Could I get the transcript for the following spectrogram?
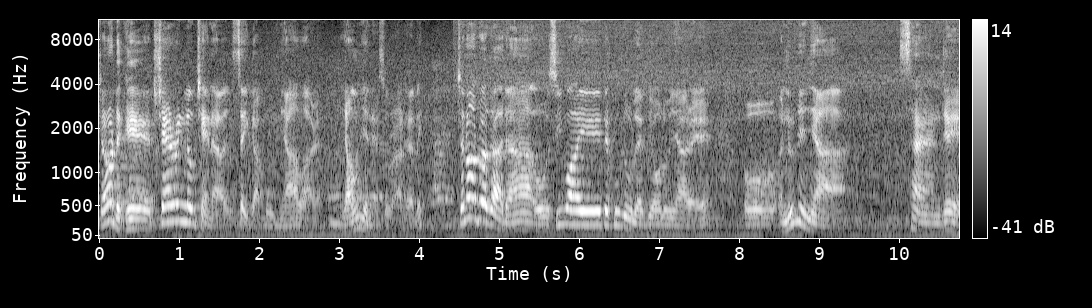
ကျွန်တော်တကယ် sharing လုပ်ချင်တာစိတ်ကပုံများပါတယ်ရောင်းကျင်တယ်ဆိုတာတည်းလေကျွန်တော်အတွက်ကဒါဟိုစီးပွားရေးတစ်ခုလို့လည်းပြောလို့ရတယ်ဟိုအမှုပညာဆန်တဲ့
